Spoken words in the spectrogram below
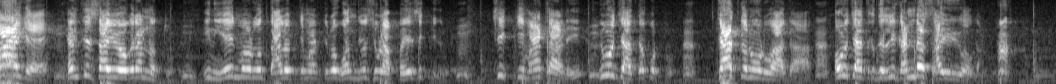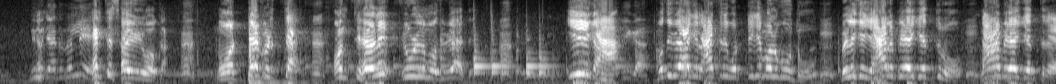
ಹಾಗೆ ಹೆಂಡತಿ ಸಾಯೋಗ ಅನ್ನೋದು. ಇನ್ನು ಏನ್ ಮಾಡುದು ಅಂತ ಆಲೋಚನೆ ಮಾಡ್ತಿರೋ ಒಂದ್ ದಿವಸ ಇವಳು ಅಪ್ಪಯ್ಯ ಸಿಕ್ಕಿದ್ರು. ಹ್ಮ್. ಸಿಕ್ಕಿ ಮಾತಾಡಿ ಇವಳು ಜಾತಕ ಕೊಟ್ರು. ಹಾ. ಜಾತಕ ನೋಡುವಾಗ ಅವಳು ಅವಳ ಜಾತಕದಲ್ಲಿ ಗಂಡ ಸಾಯು ಯೋಗ. ಹಾ. ನಿಮ್ಮ ಜಾತದಲ್ಲಿ ಹೆಂಡತಿ ಸಾಯು ಯೋಗ. ಹಾ. ನೋಡೇ ಬಿಡ್ತೆ ಹಾ. ಅಂತ ಹೇಳಿ ಇವಳ ಮದುವೆ ಆದೆ. ಹಾ. ಈಗ ಈಗ ಮದುವೆ ಆಗಿ ರಾತ್ರಿ ಒಟ್ಟಿಗೆ ಮಲಗುವುದು. ಬೆಳಿಗ್ಗೆ ಯಾರು ಬೇಗ ಎದ್ರು. ನಾ ಬೇಗ ಎದ್ರೆ.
